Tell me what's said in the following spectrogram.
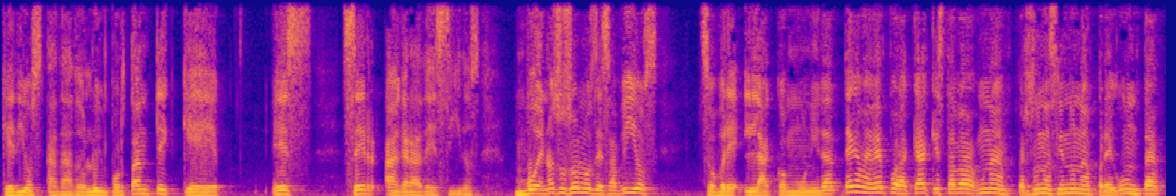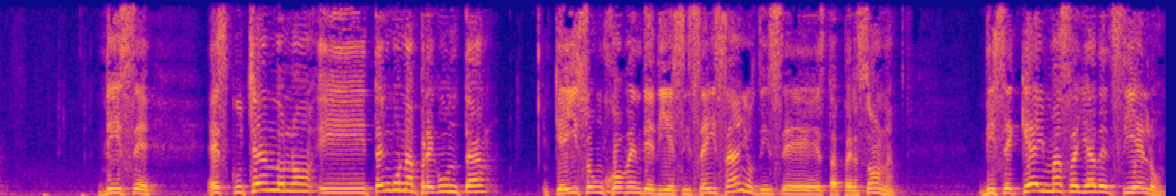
que Dios ha dado. Lo importante que es ser agradecidos. Bueno, esos son los desafíos sobre la comunidad. Déjame ver por acá que estaba una persona haciendo una pregunta. Dice, escuchándolo y tengo una pregunta que hizo un joven de 16 años, dice esta persona. Dice, ¿qué hay más allá del cielo?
